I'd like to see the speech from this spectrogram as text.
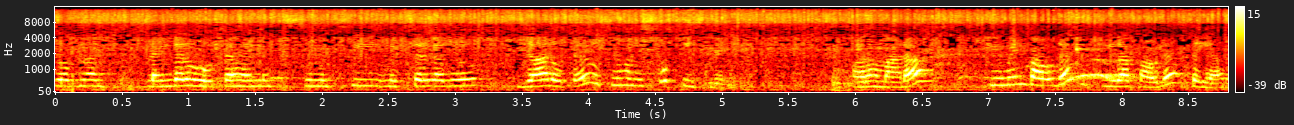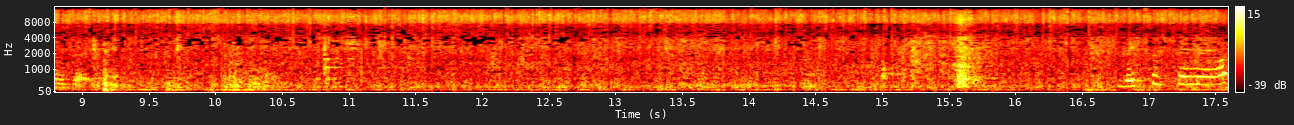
जो अपना ब्लेंडर होता है, मिक्सी मिक्सी मिक्सर का जो जार होता है, उसमें हम इसको पीस लेंगे। और हमारा क्यूमिन पाउडर जीरा पाउडर तैयार हो जाएगा। देख सकते हैं आप,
